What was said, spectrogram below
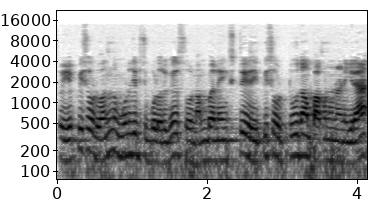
So episode வந்து முடிஞ்சிடுச்சு போல இருக்கு ஸோ நம்ம நெக்ஸ்ட்டு எபிசோட் டூ தான் பார்க்கணும்னு நினைக்கிறேன்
